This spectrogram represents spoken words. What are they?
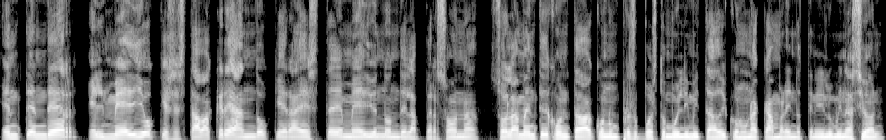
entender el medio que se estaba creando, que era este medio en donde la persona solamente contaba con un presupuesto muy limitado y con una cámara y no tenía iluminación,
